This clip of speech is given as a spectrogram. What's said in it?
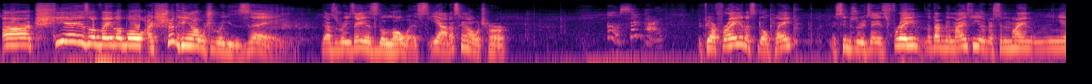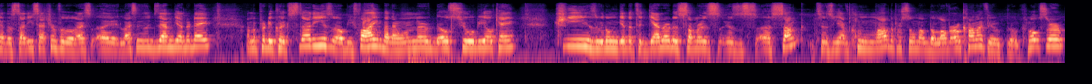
Uh, Chie is available. I should hang out with Rise. Because Rise is the lowest. Yeah, let's hang out with her. Oh, Senpai. If you're afraid, let's go play. It seems Rise is free. That reminds me of the Senpai, yeah, the study session for the les uh, exam the other day. I'm a pretty quick study, so it'll be fine, but I wonder if those two will be okay. Jeez, we don't get it together. The summer is, is uh, sunk. Since you have clean love, the persona of the lover arcana, if you go closer, you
